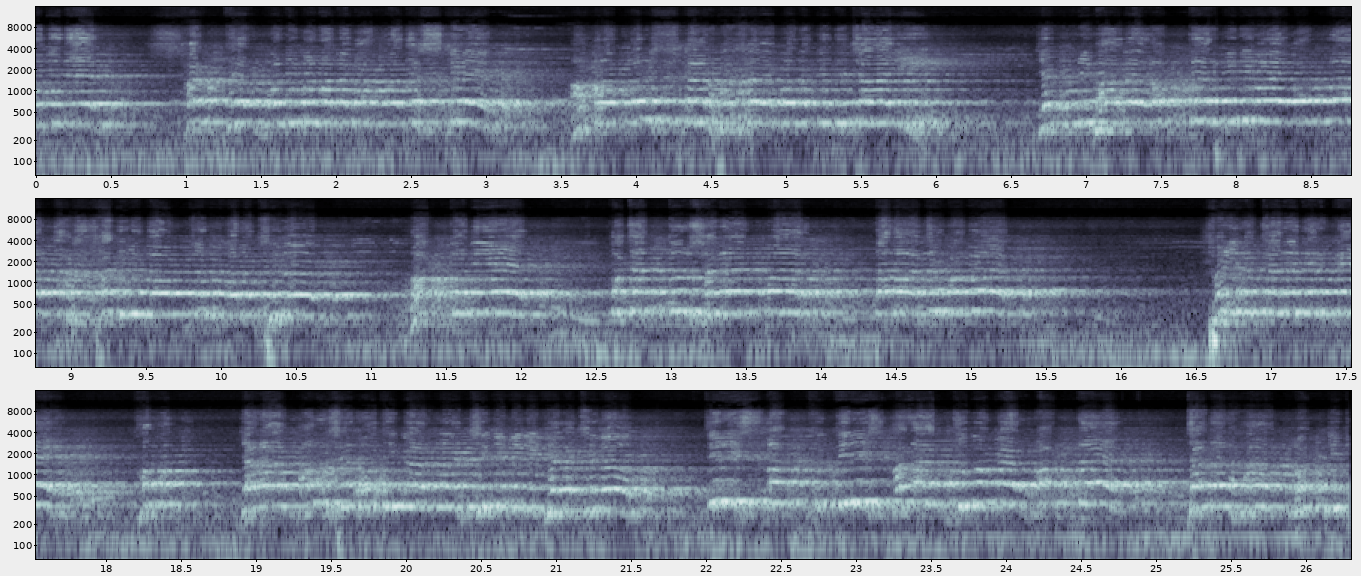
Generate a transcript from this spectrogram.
মোদীদের স্বার্থের বলি বানাবে বাংলাদেশকে আমরা পরিষ্কার ভাষায় বলে দিতে চাই যেমনি ভাবে রক্তের বিনিময়ে বাংলা তার স্বাধীনতা অর্জন করেছিল রক্ত দিয়ে পঁচাত্তর সালে একবার তারা যেভাবে স্বৈরাচারীদেরকে ক্ষমতা যারা মানুষের অধিকার নিয়ে ছিনিমিনি খেলেছিল তিরিশ লক্ষ তিরিশ হাজার যুবকের রক্তে যাদের হাত রক্ষিত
